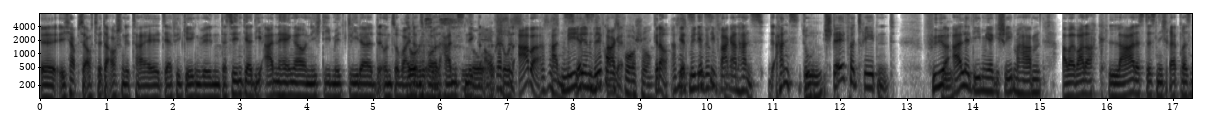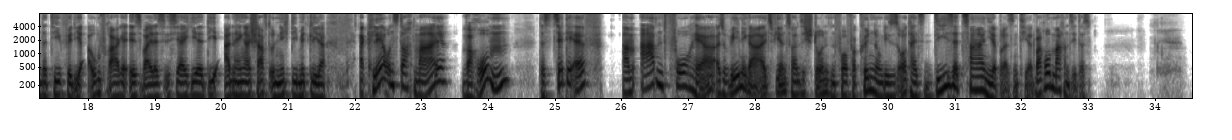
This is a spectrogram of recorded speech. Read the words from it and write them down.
äh, ich habe es ja auf Twitter auch schon geteilt, sehr viel Gegenwind. Das sind ja die Anhänger und nicht die Mitglieder und so weiter So und so ist fort. Hans nickt So auch ist schon. es. Aber Das ist Hans, jetzt ist die Frage. Medienwirkungsforschung. Genau, Das ist jetzt, jetzt die Frage an Hans. Hans, du Mhm. stellvertretend für alle, die mir geschrieben haben, aber war doch klar, dass das nicht repräsentativ für die Umfrage ist, weil das ist ja hier die Anhängerschaft und nicht die Mitglieder. Erklär uns doch mal, warum das ZDF am Abend vorher, also weniger als 24 Stunden vor Verkündung dieses Urteils, diese Zahlen hier präsentiert. Warum machen sie das?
